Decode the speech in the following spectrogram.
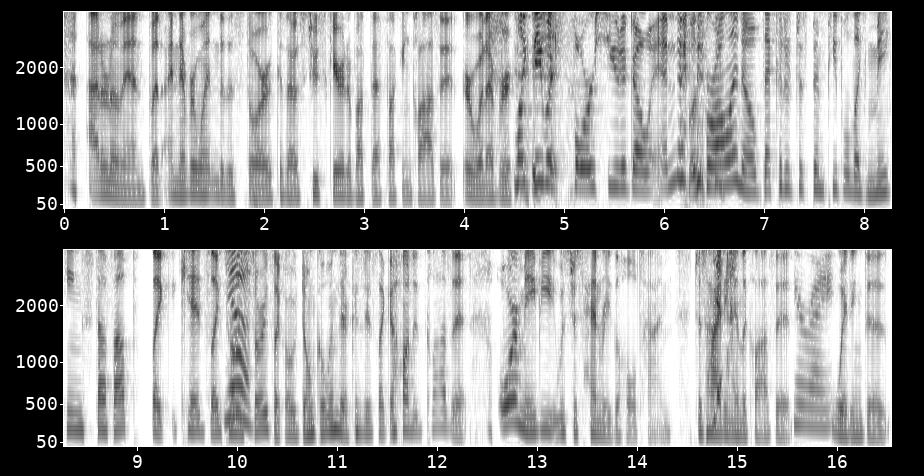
I don't know, man, but I never went into the store because I was too scared about that fucking closet or whatever. like they would force you to go in. but for all I know, that could have just been people like making stuff up, like kids like telling Yeah. stories, like, "Oh, don't go in there because there's like a haunted closet," or maybe it was just Henry the whole time, just hiding in the closet, You're right. waiting to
